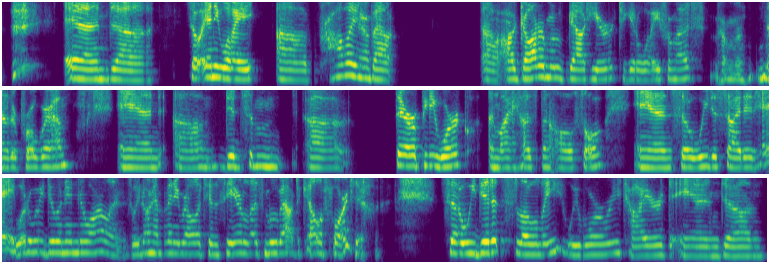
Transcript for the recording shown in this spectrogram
and uh, so, anyway, uh, probably about uh, our daughter moved out here to get away from us from another program and um, did some uh, therapy work and my husband also. And so we decided, hey, what are we doing in New Orleans? We don't have any relatives here. Let's move out to California. so we did it slowly. We were retired and um,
